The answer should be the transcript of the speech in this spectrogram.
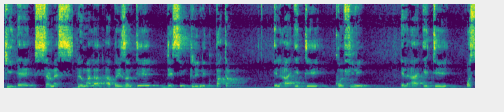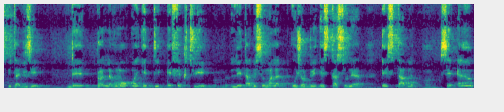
qui est CERMES. Le malade a présenté des signes cliniques patents. Il a été confiné, elle a été hospitalisée, des prélèvements ont été effectués. L'état de ce malade aujourd'hui est stationnaire et stable. C'est un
